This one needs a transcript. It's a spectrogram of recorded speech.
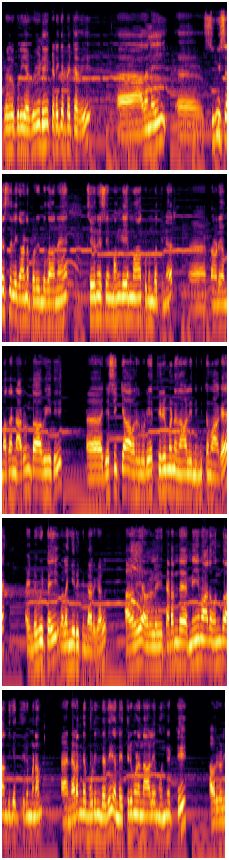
இவர்களுக்குரிய வீடு கிடைக்கப்பெற்றது. அதனை சுவிசேஷத்தில் காணப்படுகின்றதான சிவனேசன் மங்கையம்மா குடும்பத்தினர் தன்னுடைய மகன் அருண் தாவீது ஜெசிகா அவர்களுடைய திருமண நாளின் நிமித்தமாக இந்த வீட்டை வழங்கியிருக்கின்றார்கள். ஆகவே அவர்களுக்கு கடந்த மே மாதம் ஒன்பதாம் தேதி திருமணம் அஹ், நடந்து முடிந்தது. அந்த திருமண நாளை முன்னிட்டு அவர்கள்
